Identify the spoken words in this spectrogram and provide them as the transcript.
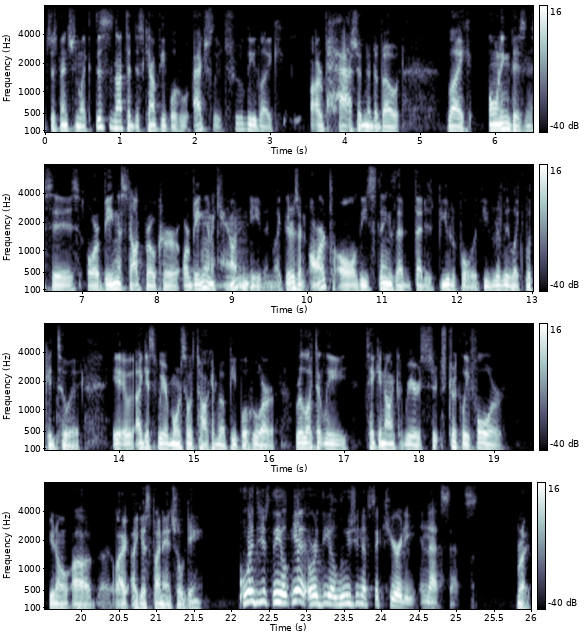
just mention like this is not to discount people who actually truly like are passionate about like owning businesses or being a stockbroker or being an accountant even. Like there's an art to all these things that that is beautiful if you really like look into it, it i guess we are more so talking about people who are reluctantly taking on careers strictly for you know uh, I, I, guess financial gain. Or just the yeah or the illusion of security in that sense. Right.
